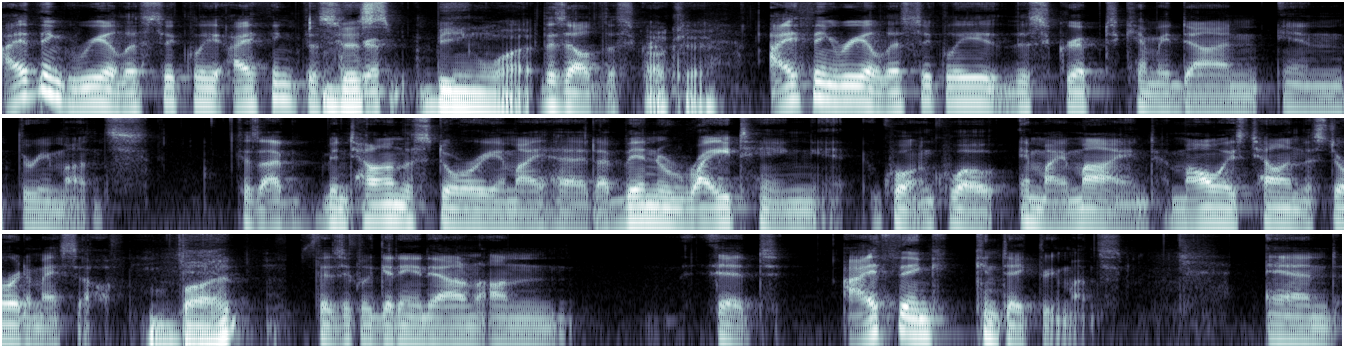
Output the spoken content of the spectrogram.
I think realistically, I think the this script, being what? the Zelda script, Okay. I think realistically, the script can be done in three months because I've been telling the story in my head. I've been writing, quote unquote, in my mind. I'm always telling the story to myself. But Physically getting it down on it, I think, can take three months. And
